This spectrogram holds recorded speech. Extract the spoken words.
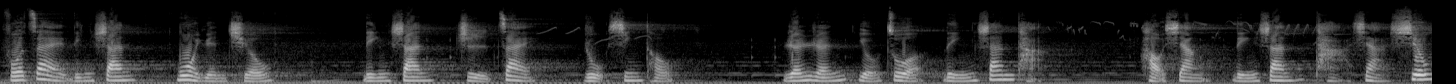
佛在灵山莫远求，灵山只在汝心头。人人有座灵山塔，好像灵山塔下修。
